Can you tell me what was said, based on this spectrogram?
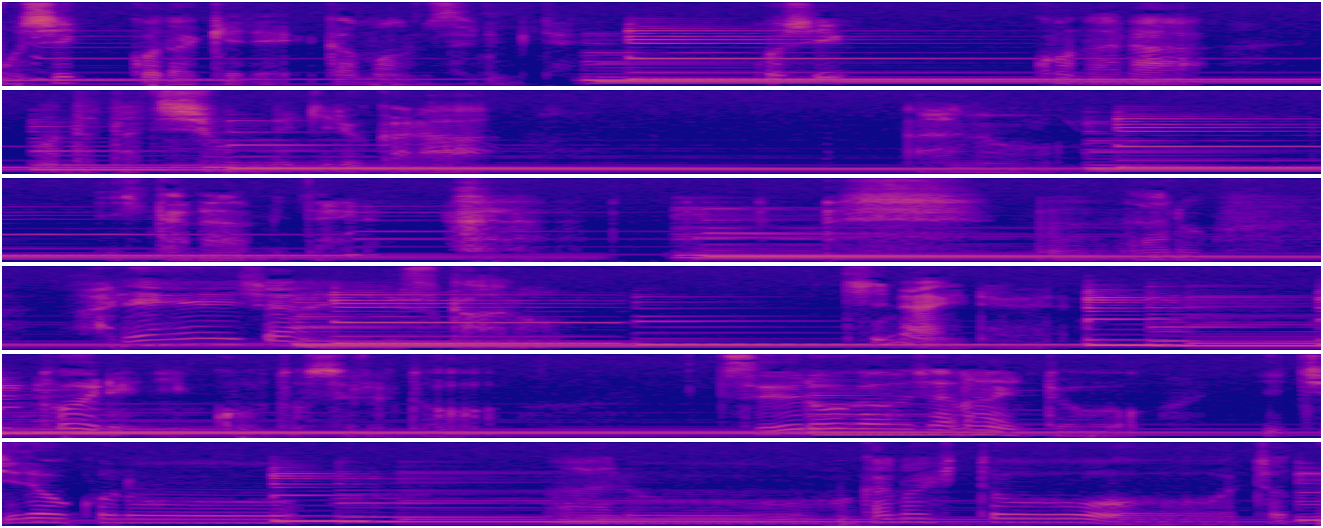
おしっこだけで我慢するみたいな。おしっこならまた立ちションできるからあのいいかなみたいな、うん、あのあれじゃないですかあの機内でトイレに行こうとすると通路側じゃないと一度このあの他の人をちょっとあ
